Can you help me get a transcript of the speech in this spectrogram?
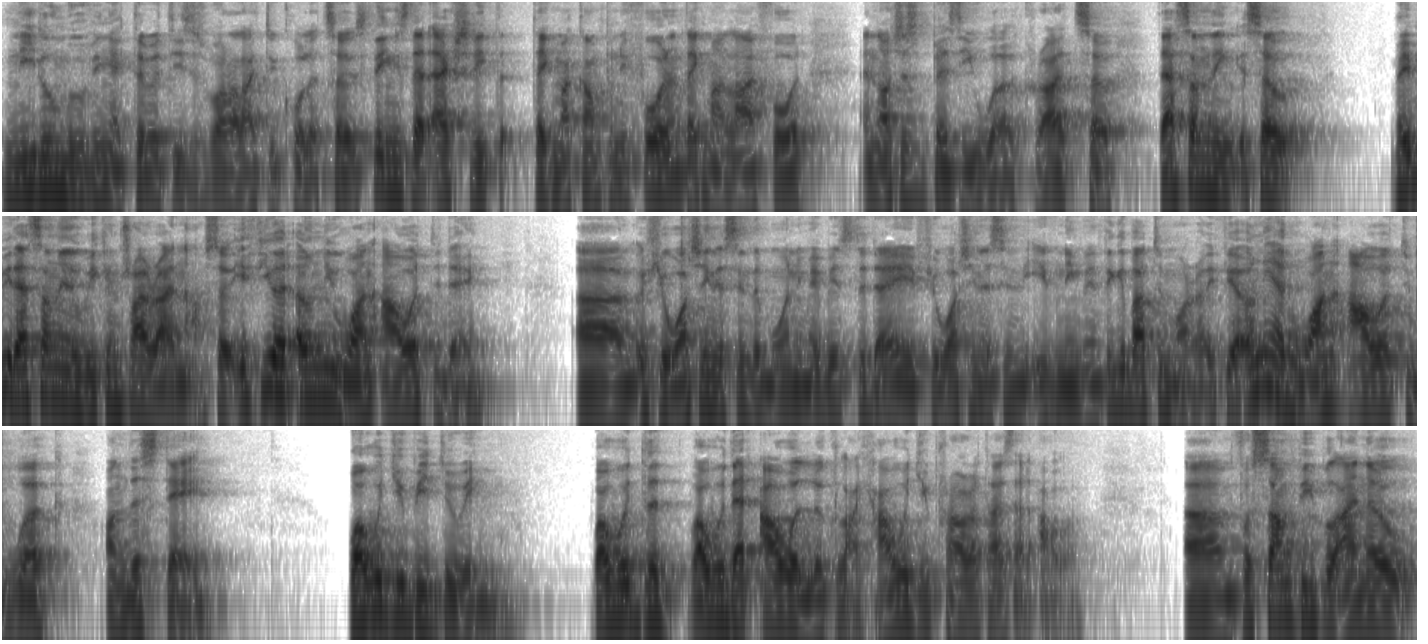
needle moving activities, is what I like to call it. So things that actually t- take my company forward and take my life forward, and not just busy work, right? So that's something. So maybe that's something that we can try right now. So if you had only one hour today um, if you're watching this in the morning, maybe it's today. If you're watching this in the evening, then think about tomorrow. If you only had one hour to work on this day, what would you be doing? What would the what would that hour look like? How would you prioritize that hour? Um, for some people, I know,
